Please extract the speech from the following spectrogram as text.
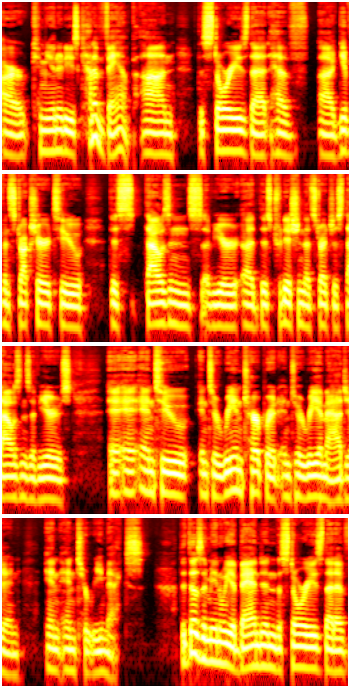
our communities kind of vamp on the stories that have uh, given structure to this thousands of year uh, this tradition that stretches thousands of years and, and to and to reinterpret and to reimagine and, and to remix. That doesn't mean we abandon the stories that have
